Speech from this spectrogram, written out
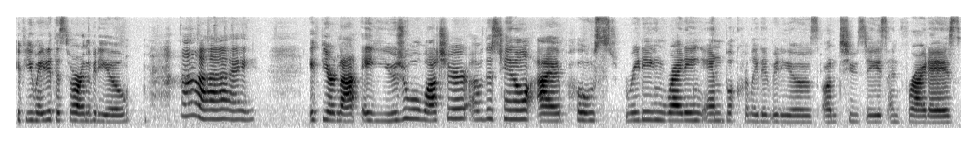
If you made it this far in the video, hi! If you're not a usual watcher of this channel, I post reading, writing, and book related videos on Tuesdays and Fridays.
